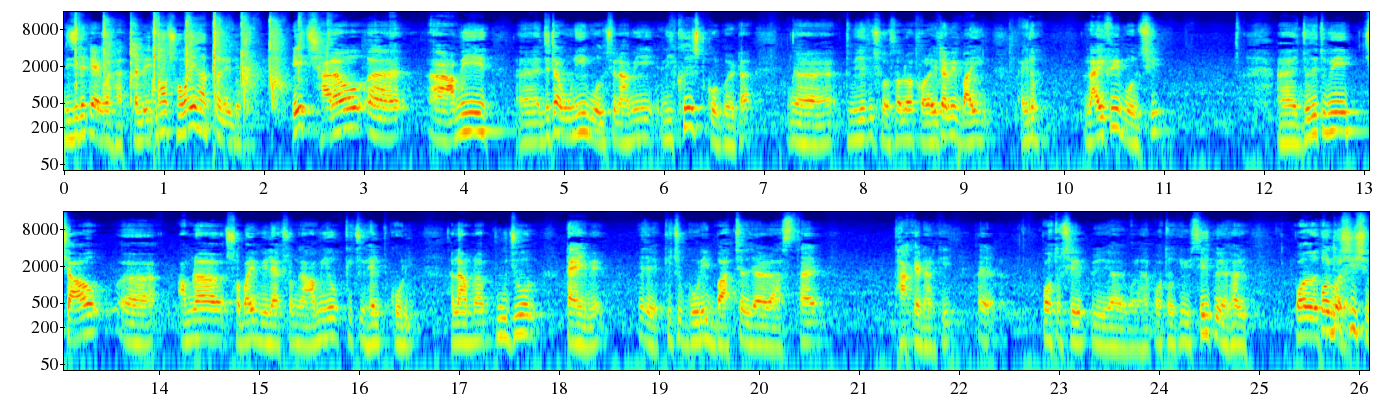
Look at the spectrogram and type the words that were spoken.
নিজে থেকে একবার হাততালি আমরা সবাই হাততালি দেবো। এছাড়াও আমি যেটা উনি বলছিলেন, আমি রিকোয়েস্ট করব এটা। তুমি যদি সোশ্যাল ওয়ার্ক করো, এটা আমি বাই একদম লাইফেই বলছি। যদি তুমি চাও আমরা সবাই মিলে একসঙ্গে, আমিও কিছু হেল্প করি, তাহলে আমরা পুজোর টাইমে ঠিক আছে, কিছু গরিব বাচ্চাদের যারা রাস্তায় থাকেন আর কি পথশিল্পী বলা হয় পথ শিল্পী সরি পথশিশু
